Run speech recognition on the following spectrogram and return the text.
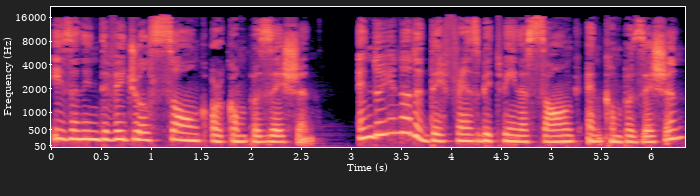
is an individual song or composition. And do you know the difference between a song and composition?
